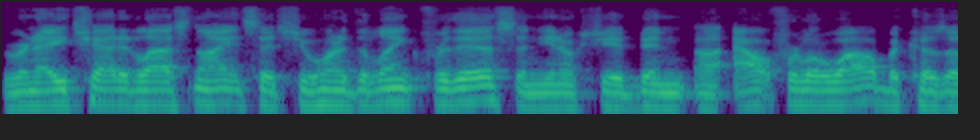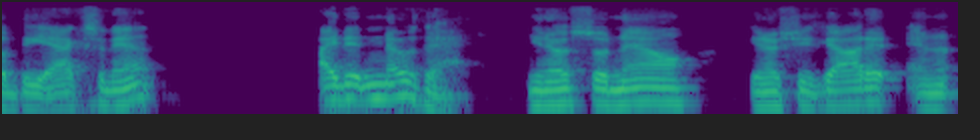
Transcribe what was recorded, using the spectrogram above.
Renee chatted last night and said she wanted the link for this. And, you know, she had been uh, out for a little while because of the accident. I didn't know that, you know, so now you know, she's got it. And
